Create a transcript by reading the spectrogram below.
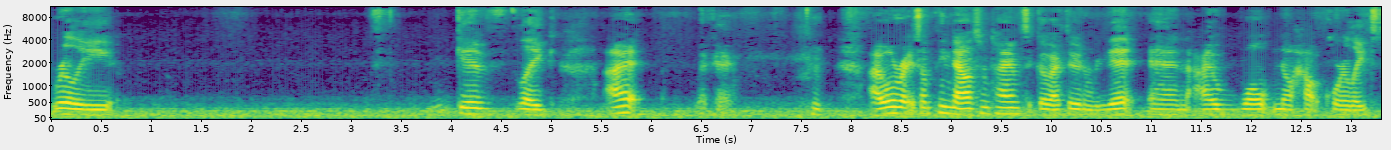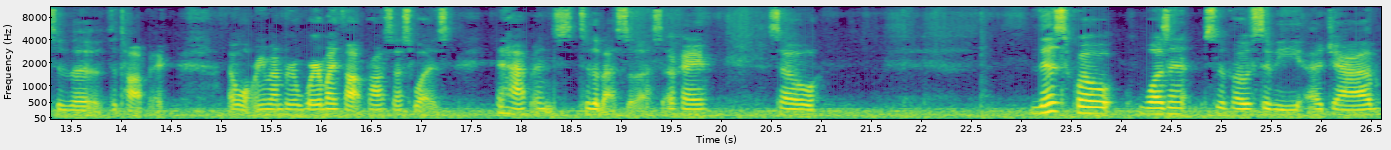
really give like I okay. I will write something down sometimes go back through and read it and I won't know how it correlates to the, the topic. I won't remember where my thought process was. It happens to the best of us, okay? So this quote wasn't supposed to be a jab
